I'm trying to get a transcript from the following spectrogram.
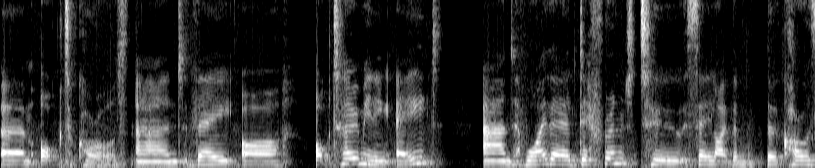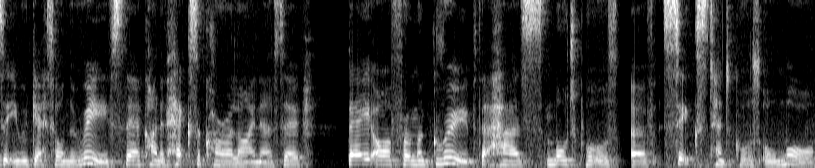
um, octocorals, and they are octo meaning eight. And why they're different to, say, like the, the corals that you would get on the reefs, they're kind of hexacorallina. So they are from a group that has multiples of six tentacles or more,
